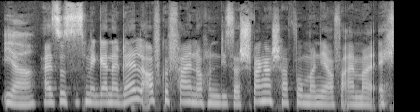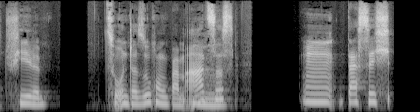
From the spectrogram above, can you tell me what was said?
ja. Also es ist mir generell aufgefallen, auch in dieser Schwangerschaft, wo man ja auf einmal echt viel zur Untersuchung beim Arzt mhm. ist, mm, dass ich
